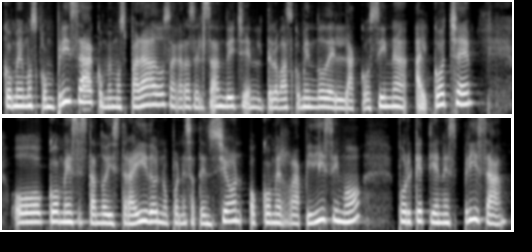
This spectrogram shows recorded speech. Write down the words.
comemos con prisa, comemos parados, agarras el sándwich y te lo vas comiendo de la cocina al coche, o comes estando distraído y no pones atención, o comes rapidísimo porque tienes prisa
